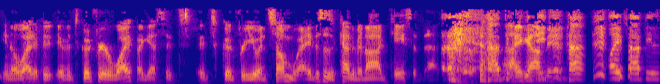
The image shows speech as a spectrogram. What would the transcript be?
you know what? If it, if it's good for your wife, I guess it's it's good for you in some way. This is a kind of an odd case of that. happy, I got happy life, happy.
